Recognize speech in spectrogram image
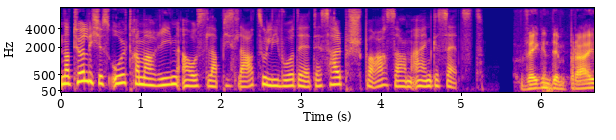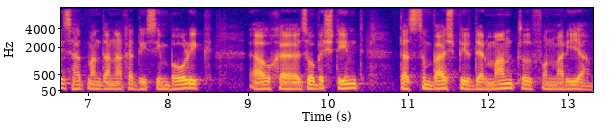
Natürliches Ultramarin aus Lapislazuli wurde deshalb sparsam eingesetzt. Wegen dem Preis hat man dann nachher die Symbolik auch äh, so bestimmt, dass zum Beispiel der Mantel von Maria,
